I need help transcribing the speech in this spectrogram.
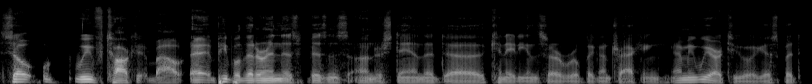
So we've talked about uh, people that are in this business understand that uh, Canadians are real big on tracking. I mean, we are too, I guess. But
